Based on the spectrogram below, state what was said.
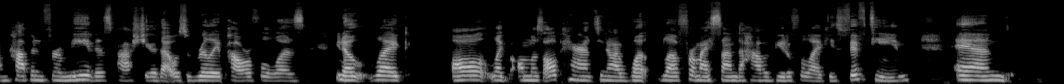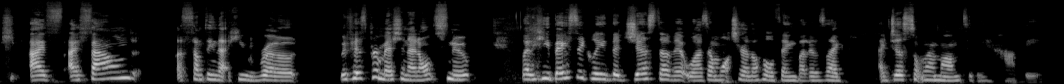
um, happened for me this past year that was really powerful was, you know, like all like almost all parents, you know, I would love for my son to have a beautiful life. He's 15 and he, I've, I found something that he wrote with his permission. I don't snoop, but he basically, the gist of it was, I won't share the whole thing, but it was like, I just want my mom to be happy.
